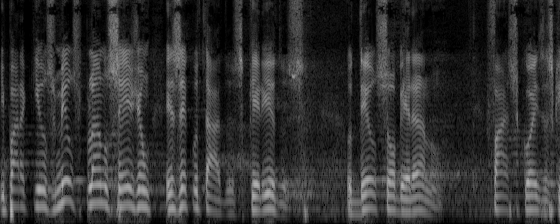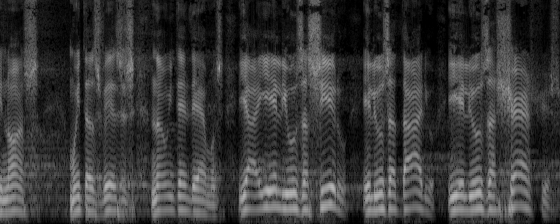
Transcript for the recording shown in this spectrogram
e para que os meus planos sejam executados. Queridos, o Deus soberano faz coisas que nós muitas vezes não entendemos. E aí ele usa Ciro, ele usa Dário e ele usa Xerxes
